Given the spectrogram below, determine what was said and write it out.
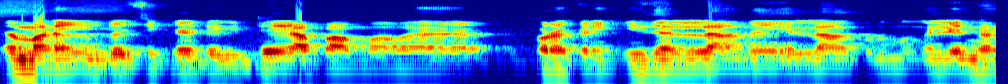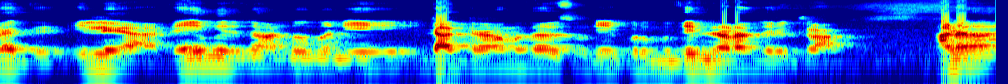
மனைவி பேச்சு கேட்டுக்கிட்டு அப்பா அம்மாவை புறக்கணி. இது எல்லாமே எல்லா குடும்பங்கள்லையும் நடக்குது. இல்லையா? அதே மாதிரி தான் அன்புமணி டாக்டர் ராமதாஸுடைய குடும்பத்தில் நடந்திருக்கலாம். ஆனால்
